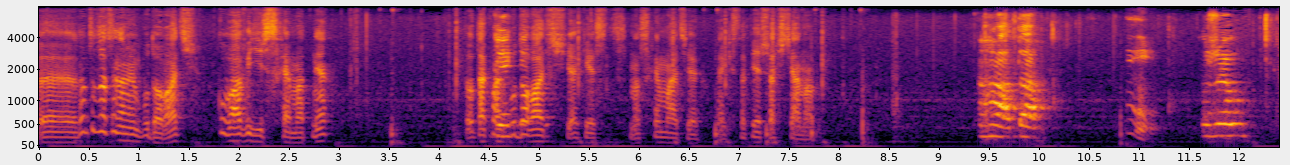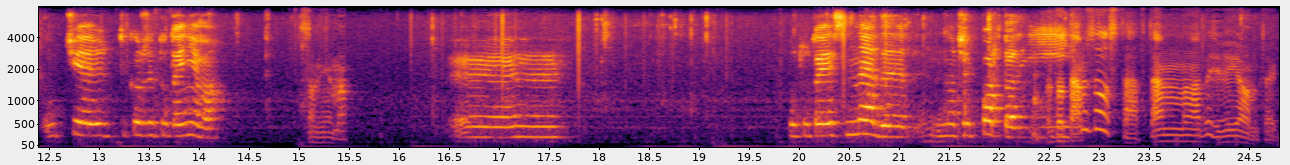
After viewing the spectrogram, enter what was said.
E, no to zaczynamy budować. Kuba, widzisz schemat, nie? To tak masz Jaki? budować, jak jest na schemacie. Jak jest ta pierwsza ściana. Aha, tak. Tylko, że u, u cie, tylko, że tutaj nie ma. Co nie ma. Yy... Bo tutaj jest nether, znaczy portal i... No to tam zostaw, tam ma być wyjątek.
